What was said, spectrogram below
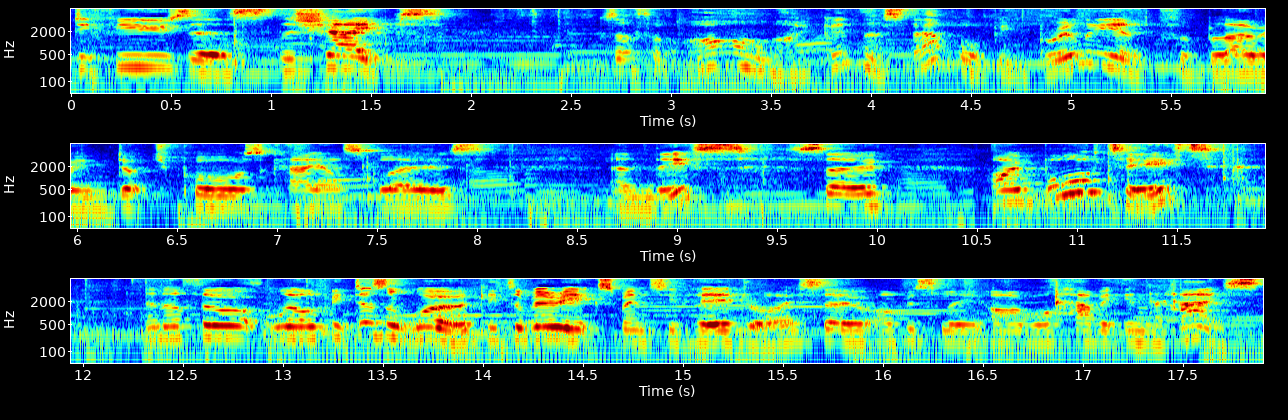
diffusers, the shapes. So I thought, oh my goodness, that will be brilliant for blowing Dutch pours, chaos blows, and this. So I bought it and I thought, well, if it doesn't work, it's a very expensive hairdryer, so obviously I will have it in the house.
